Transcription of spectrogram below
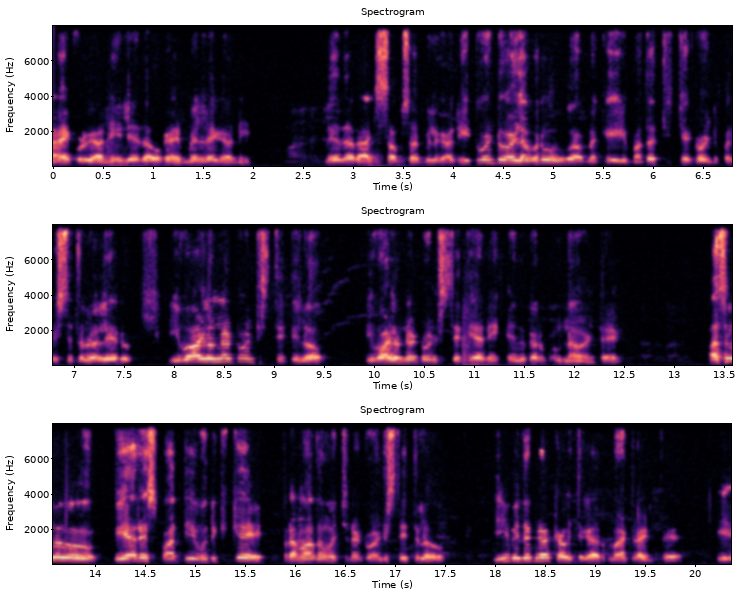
నాయకుడు కానీ లేదా ఒక ఎమ్మెల్యే కానీ లేదా రాజ్యసభ సభ్యులు కానీ ఇటువంటి వాళ్ళు ఎవరు ఆమెకి మద్దతు ఇచ్చేటువంటి పరిస్థితుల్లో లేరు. ఇవాళ ఉన్నటువంటి స్థితిలో ఇవాళ ఉన్నటువంటి స్థితి అని ఎందుకు అనుకుంటున్నామంటే అసలు బీఆర్ఎస్ పార్టీ ఉనికికే ప్రమాదం వచ్చినటువంటి స్థితిలో ఈ విధంగా కవిత గారు మాట్లాడితే ఏ-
